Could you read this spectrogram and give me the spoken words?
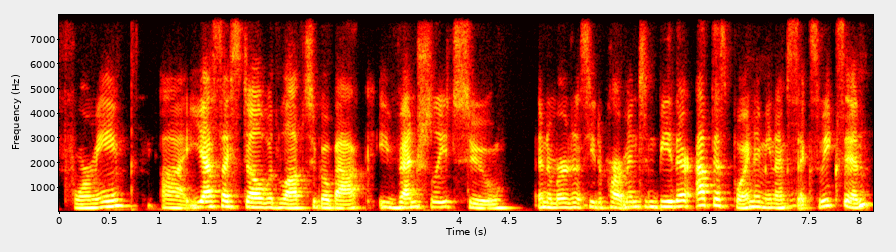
for me. Uh, yes, I still would love to go back eventually to an emergency department and be there at this point. I mean, I'm six weeks in,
